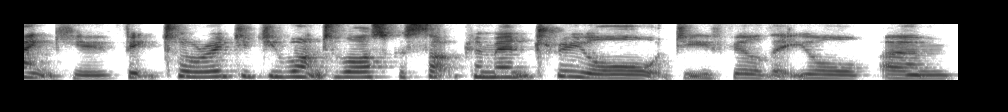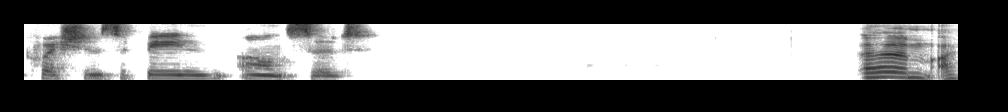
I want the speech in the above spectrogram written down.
Thank you. Victoria, did you want to ask a supplementary or do you feel that your um, questions have been answered? Um, I,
